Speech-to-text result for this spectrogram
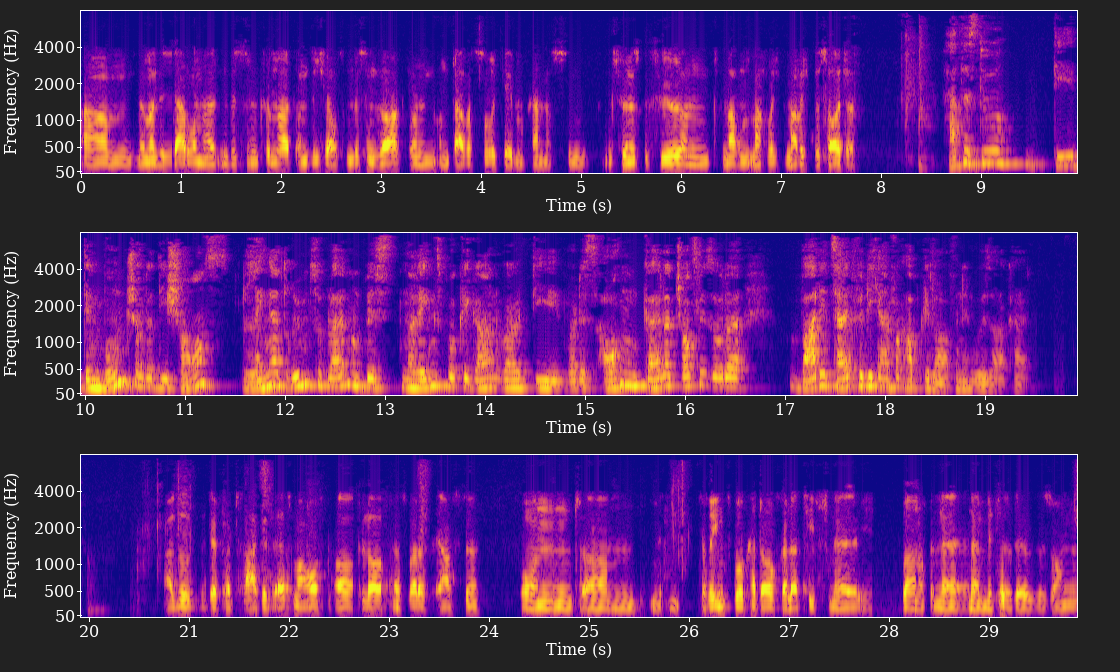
ähm, wenn man sich darum halt ein bisschen kümmert und sich auch ein bisschen sorgt und, und da was zurückgeben kann. Das ist ein, ein schönes Gefühl und mache mach ich, mach ich bis heute. Hattest du die, den Wunsch oder die Chance, länger drüben zu bleiben und bist nach Regensburg gegangen, weil, die, weil das auch ein geiler Job ist oder war die Zeit für dich einfach abgelaufen in den USA, Kai? Also der Vertrag ist erstmal aufgelaufen, das war das erste. Und ähm, Regensburg hatte auch relativ schnell, ich war noch in der, in der Mitte der Saison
